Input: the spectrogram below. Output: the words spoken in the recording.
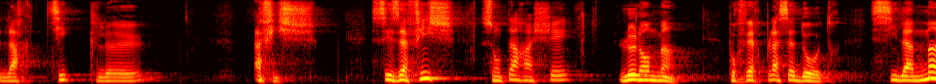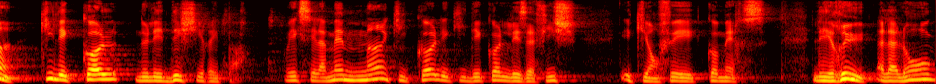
l'article affiche. Ces affiches sont arrachées le lendemain pour faire place à d'autres, si la main qui les colle ne les déchirait pas. Vous voyez que c'est la même main qui colle et qui décolle les affiches et qui en fait commerce. Les rues, à la longue,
